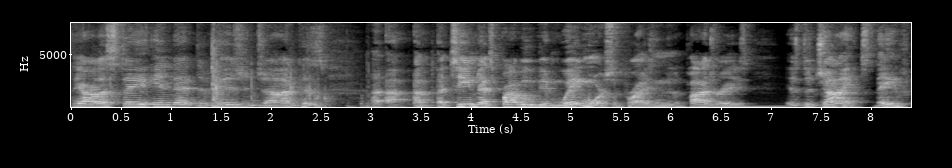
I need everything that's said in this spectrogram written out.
They are. Let's stay in that division, John, because a, a, a, team that's probably been way more surprising than the Padres is the Giants. They've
